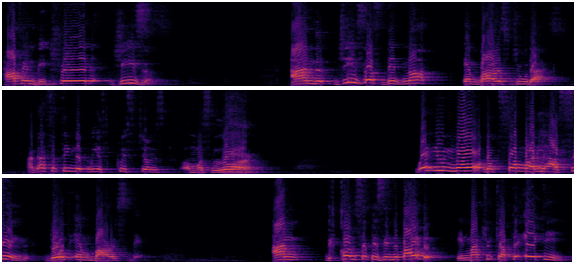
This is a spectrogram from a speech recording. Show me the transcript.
having betrayed Jesus. And Jesus did not embarrass Judas. And that's the thing that we as Christians uh, must learn. That somebody has sinned, don't embarrass them. And the concept is in the Bible. In Matthew chapter 18,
